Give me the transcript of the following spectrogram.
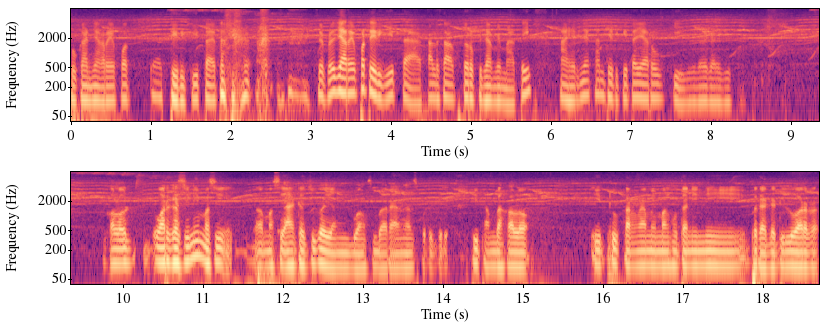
Bukan yang repot ya, diri kita itu. Sebenarnya repot diri kita. Kalau terus sampai mati akhirnya kan diri kita ya rugi. Kayak gitu kalau warga sini masih eh, masih ada juga yang buang sembarangan seperti itu. Ditambah kalau itu karena memang hutan ini berada di luar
